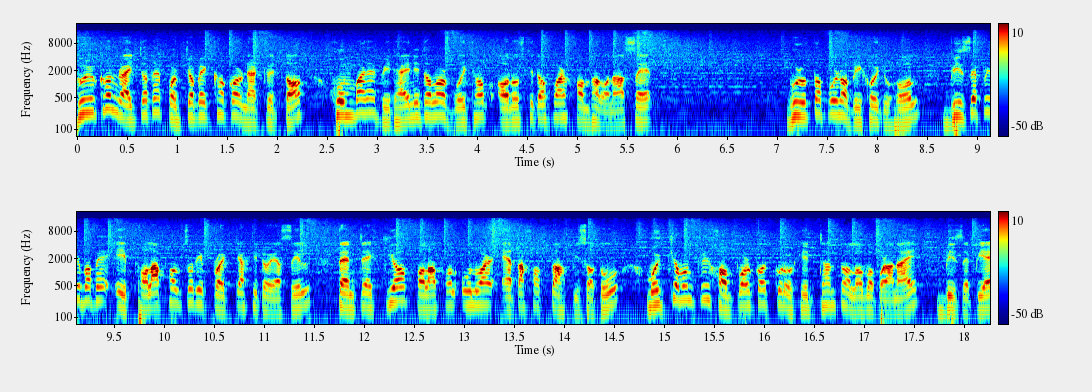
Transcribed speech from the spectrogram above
দুয়োখন ৰাজ্যতে পৰ্যবেক্ষকৰ নেতৃত্বত সোমবাৰে বিধায়িনী দলৰ বৈঠক অনুষ্ঠিত হোৱাৰ সম্ভাৱনা আছে। গুৰুত্বপূৰ্ণ বিষয়টো হ'ল বিজেপিৰ বাবে এই ফলাফল যদি প্ৰত্যাশিতই আছিল তেন্তে কিয় ফলাফল ওলোৱাৰ এটা সপ্তাহ পিছতো মুখ্যমন্ত্ৰী সম্পৰ্কত কোনো সিদ্ধান্ত ল'ব পৰা নাই বিজেপিয়ে?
